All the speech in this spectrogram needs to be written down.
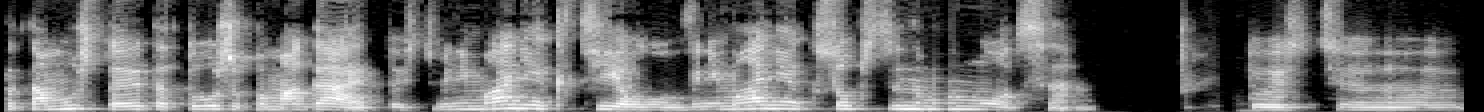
потому что это тоже помогает. То есть внимание к телу, внимание к собственным эмоциям. То есть... Э,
